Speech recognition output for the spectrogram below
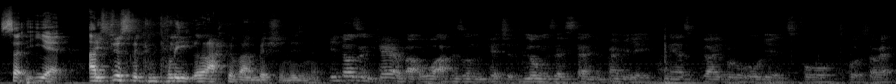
So yeah, and it's just a complete lack of ambition, isn't it? He doesn't care about what happens on the pitch as long as they stay in the Premier League and he has a global audience for Sports Direct.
